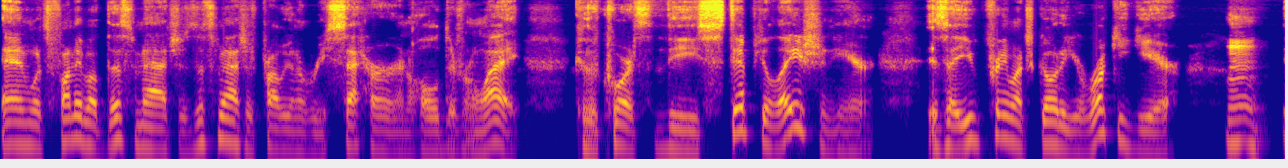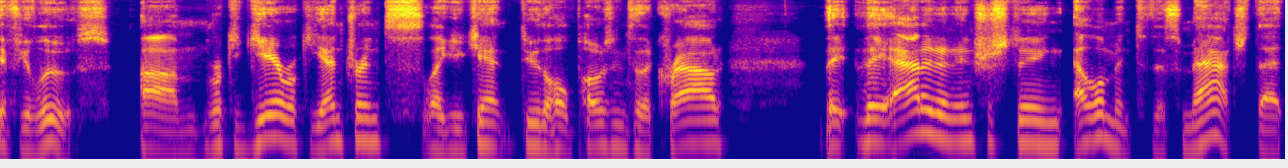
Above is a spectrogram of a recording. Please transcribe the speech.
And what's funny about this match is this match is probably going to reset her in a whole different way. Because, of course, the stipulation here is that you pretty much go to your rookie gear Mm. if you lose. Um, rookie gear, rookie entrance, like you can't do the whole posing to the crowd. They they added an interesting element to this match that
